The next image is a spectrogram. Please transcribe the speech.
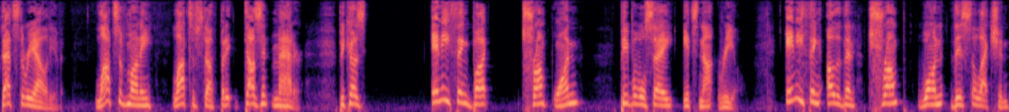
That's the reality of it. Lots of money, lots of stuff, but it doesn't matter because anything but Trump won, people will say it's not real. Anything other than Trump won this election,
